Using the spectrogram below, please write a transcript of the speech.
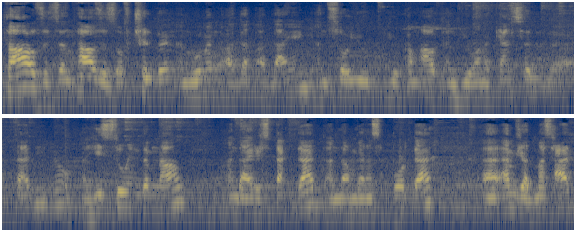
thousands and thousands of children and women are, that are dying, and so you, you come out and you want to cancel uh? No. And he's suing them now, and I respect that, and I'm going to support that. Uh, Amjad Masad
